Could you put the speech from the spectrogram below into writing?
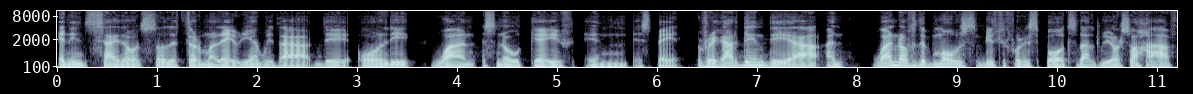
and inside also the thermal area with uh, the only one snow cave in Spain. Regarding the uh, one of the most beautiful spots that we also have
